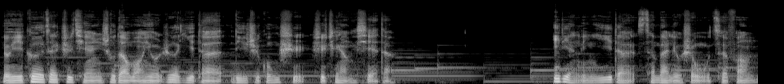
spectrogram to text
有一个在之前受到网友热议的励志公式是这样写的。一点零一的三百六十五次方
